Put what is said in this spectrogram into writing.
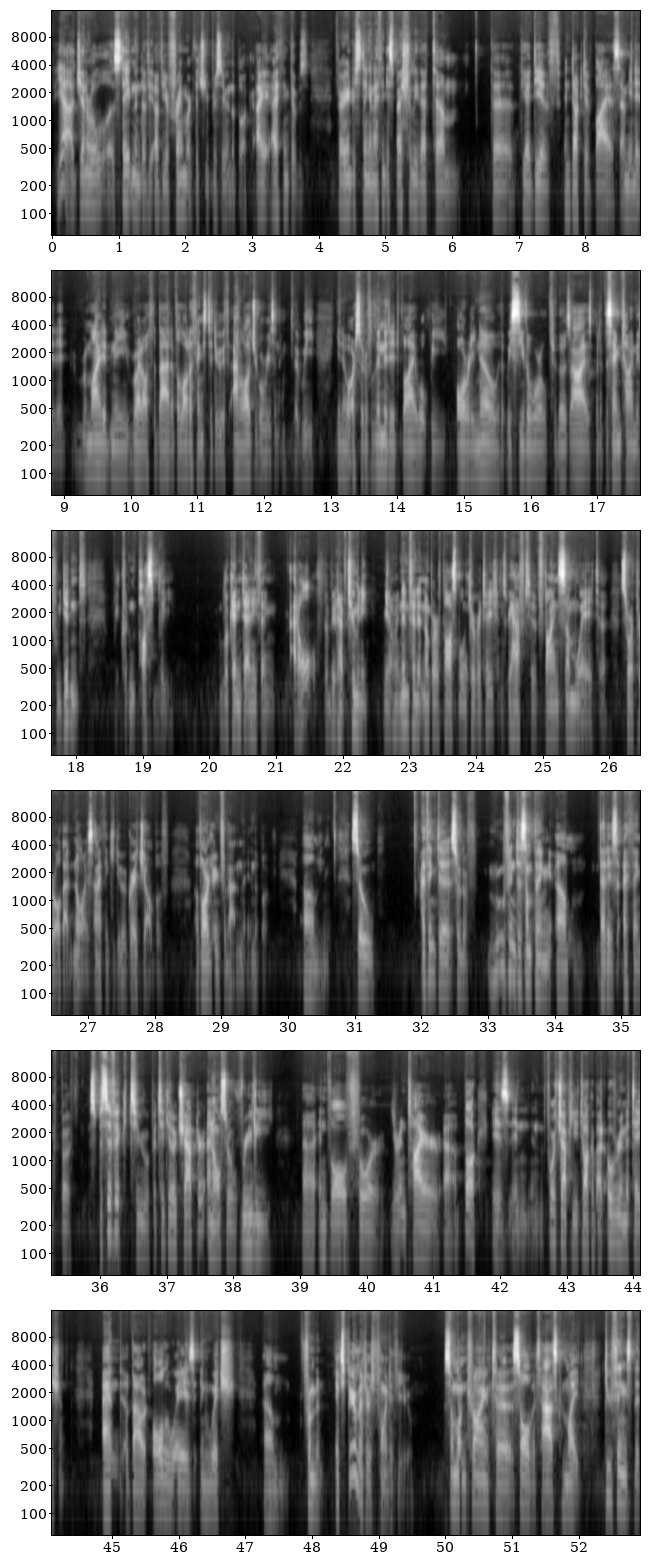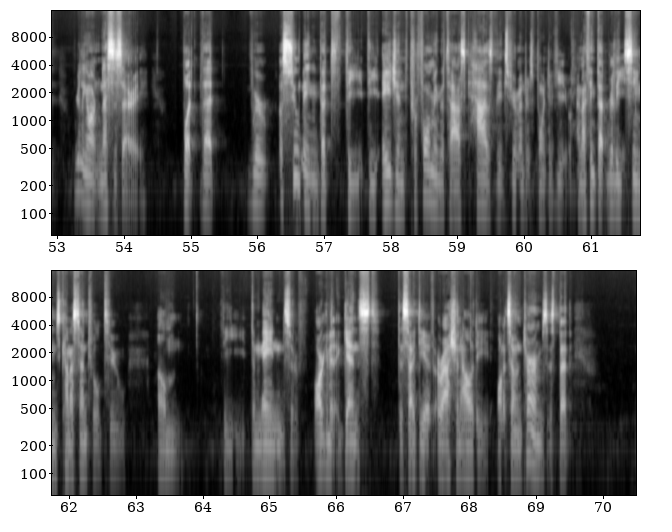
yeah, a general uh, statement of, of your framework that you pursue in the book. I, I think that was very interesting, and I think especially that um, the the idea of inductive bias. I mean, it, it, reminded me right off the bat of a lot of things to do with analogical reasoning. That we, you know, are sort of limited by what we already know. That we see the world through those eyes, but at the same time, if we didn't, we couldn't possibly look into anything at all. We would have too many, you know, an infinite number of possible interpretations. We have to find some way to sort through all that noise, and I think you do a great job of of arguing for that in the, in the book. Um, so I think to sort of move into something um, that is, I think, both specific to a particular chapter and also really uh, involved for your entire uh, book is in, in, the fourth chapter you talk about over imitation and about all the ways in which um, from an experimenter's point of view, someone trying to solve a task might do things that really aren't necessary, but that we're assuming that the the agent performing the task has the experimenter's point of view, and I think that really seems kind of central to um, the the main sort of argument against this idea of irrationality on its own terms is that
